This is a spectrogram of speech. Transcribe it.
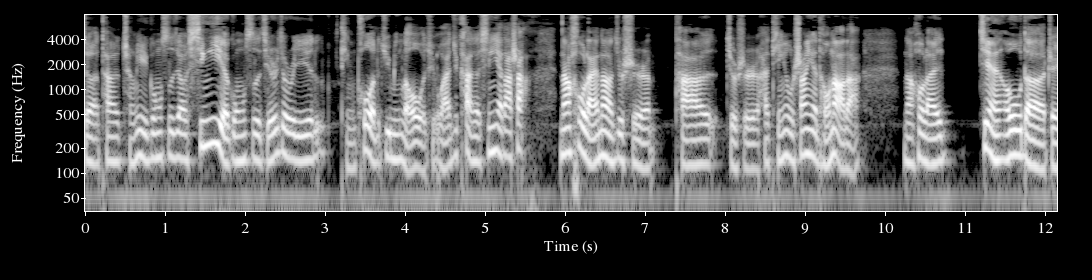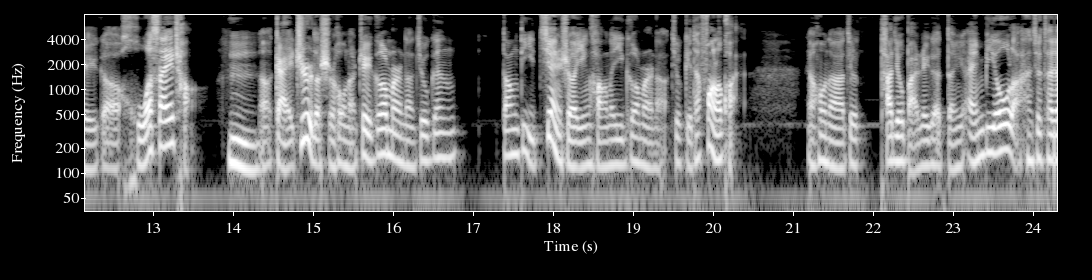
叫他成立公司叫兴业公司，其实就是一挺破的居民楼。我去，我还去看了兴业大厦。那后来呢，就是他就是还挺有商业头脑的。那后来建瓯的这个活塞厂嗯呃改制的时候呢，这哥们儿呢就跟当地建设银行的一哥们儿呢就给他放了款，然后呢就他就把这个等于 MBO 了，就他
